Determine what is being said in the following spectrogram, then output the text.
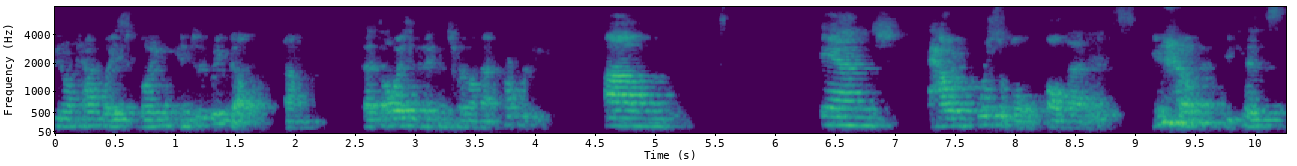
we don't have waste going into the greenbelt. Um, that's always been a concern on that property. Um, and how enforceable all that is, you know, because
